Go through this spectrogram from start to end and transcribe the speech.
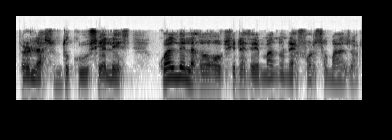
pero el asunto crucial es, ¿cuál de las dos opciones demanda un esfuerzo mayor?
